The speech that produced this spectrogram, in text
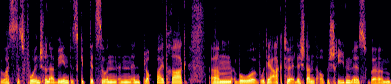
Du hast das vorhin schon erwähnt, es gibt jetzt so einen, einen, einen Blogbeitrag, ähm, wo, wo der aktuelle Stand auch beschrieben ist, ähm,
